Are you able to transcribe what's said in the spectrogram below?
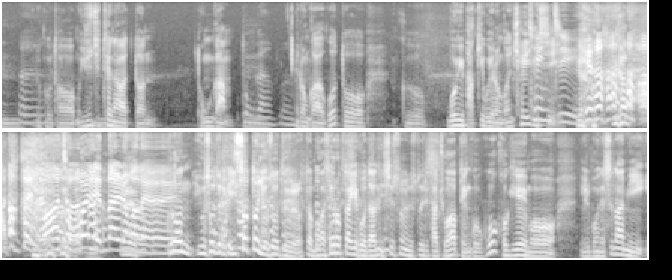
음. 그리고 더뭐 유지태 나왔던 동감 동감. 어. 이런 거하고 또그 몸이 바뀌고 이런 건 체인지, 체인지. 아 진짜 옛날. 아 정말 옛날 영화네. 그런 요소들이 그러니까 있었던 요소들 어떤 뭐가 새롭다기보다는 있을 수 있는 요소들이 다 조합된 거고 거기에 뭐 일본의 쓰나미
